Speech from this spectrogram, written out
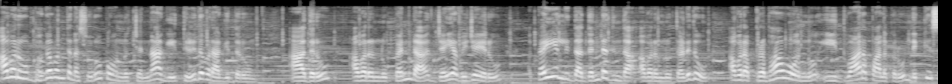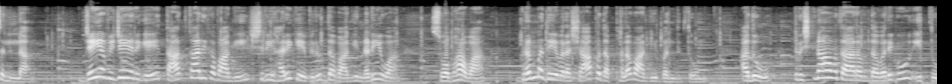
ಅವರು ಭಗವಂತನ ಸ್ವರೂಪವನ್ನು ಚೆನ್ನಾಗಿ ತಿಳಿದವರಾಗಿದ್ದರು. ಆದರೂ ಅವರನ್ನು ಕಂಡ ಜಯ ವಿಜಯರು ಕೈಯಲ್ಲಿದ್ದ ದಂಡದಿಂದ ಅವರನ್ನು ತಡೆದು ಅವರ ಪ್ರಭಾವವನ್ನು ಈ ದ್ವಾರಪಾಲಕರು ಲೆಕ್ಕಿಸಲಿಲ್ಲ. ಜಯ ವಿಜಯರಿಗೆ ತಾತ್ಕಾಲಿಕವಾಗಿ ಶ್ರೀಹರಿಗೆ ವಿರುದ್ಧವಾಗಿ ನಡೆಯುವ ಸ್ವಭಾವ ಬ್ರಹ್ಮದೇವರ ಶಾಪದ ಫಲವಾಗಿ ಬಂದಿತು. ಅದು ಕೃಷ್ಣಾವತಾರದವರೆಗೂ ಇತ್ತು.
